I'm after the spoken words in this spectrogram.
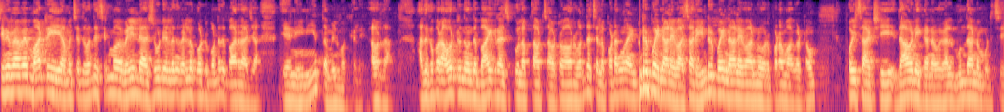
சினிமாவே மாற்றி அமைச்சது வந்து சினிமா வெளியில் ஸ்டூடியோலேருந்து வெளில கொண்டு போனது பாரராஜா. என் இனிய தமிழ் மக்களே? அவர் தான் அதுக்கப்புறம் அவர்கிட்ட வந்து பாக்யராஜ் ஸ்கூல் ஆஃப் தாட்ஸ் ஆகட்டும். அவர் வந்த சில படங்கள்லாம் இன்று போய் நாளை வா சாரி இன்று போய் நாளை வான்னு ஒரு படமாகட்டும். பொய் சாட்சி தாவணி கனவுகள் முந்தாண்டம் முடிச்சு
